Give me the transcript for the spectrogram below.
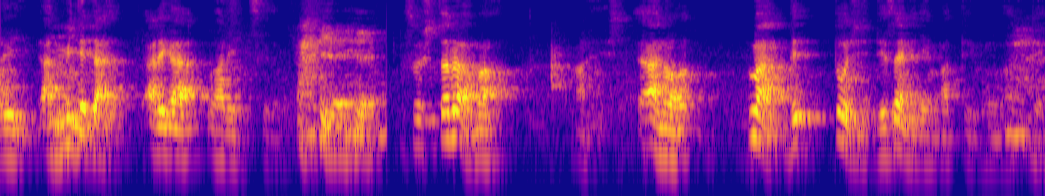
悪い。あ見てたあれが悪いんですけど。いやいや。そしたらまああれでした。あのまあで当時「デザインの現場」っていう本があって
